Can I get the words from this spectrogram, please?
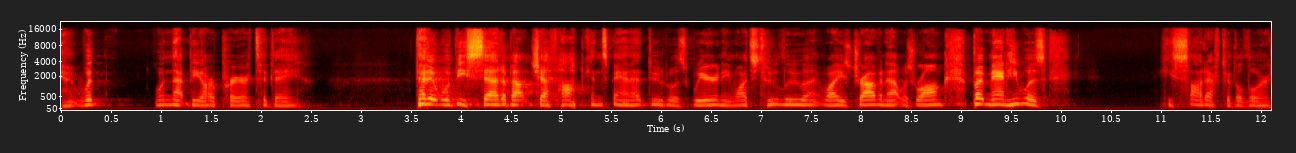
Man, would, wouldn't that be our prayer today? That it would be said about Jeff Hopkins, man, that dude was weird and he watched Hulu while he's driving, that was wrong. But man, he was, he sought after the Lord.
